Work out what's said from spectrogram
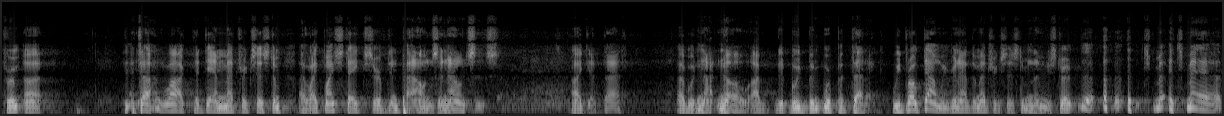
from uh, to unlock the damn metric system. I like my steak served in pounds and ounces. I get that. I would not know. I, we are pathetic. We broke down. We were going to have the metric system, and then we started. it's, it's math.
